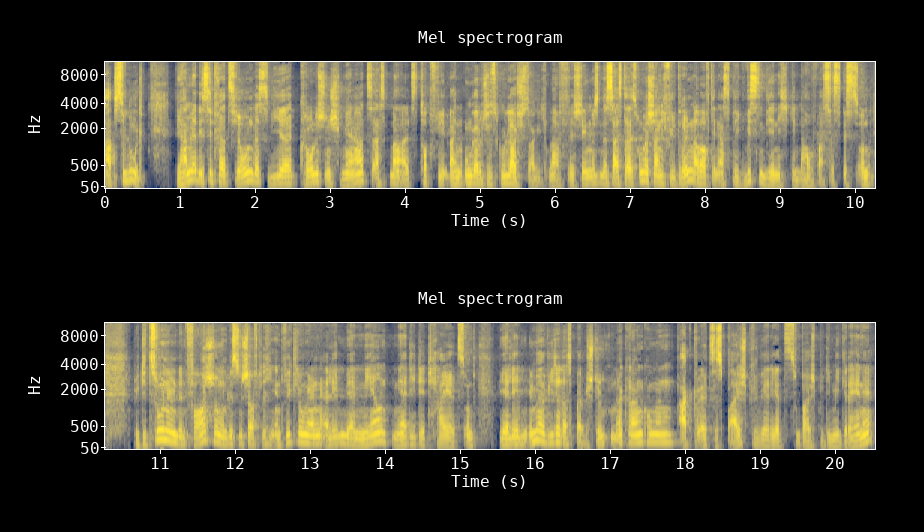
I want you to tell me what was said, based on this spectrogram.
Absolut. Wir haben ja die Situation, dass wir chronischen Schmerz erstmal als Topf wie ein ungarisches Gulasch, sage ich mal, verstehen müssen. Das heißt, da ist unwahrscheinlich viel drin, aber auf den ersten Blick wissen wir nicht genau, was es ist. Und durch die zunehmenden Forschung und wissenschaftlichen Entwicklungen erleben wir mehr und mehr die Details. Und wir erleben immer wieder, dass bei bestimmten Erkrankungen, aktuellstes Beispiel wäre jetzt zum Beispiel die Migräne,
